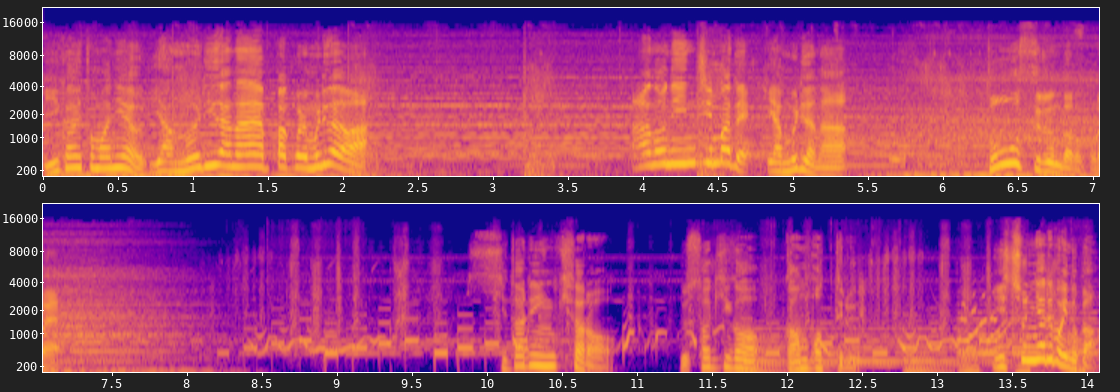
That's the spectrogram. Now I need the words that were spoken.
意外と間に合う。いや無理だな。やっぱこれ無理だわ。あの人参まで。いや無理だな。どうするんだろうこれ。左に来たらウサギが頑張ってる。一緒にやればいいのか。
